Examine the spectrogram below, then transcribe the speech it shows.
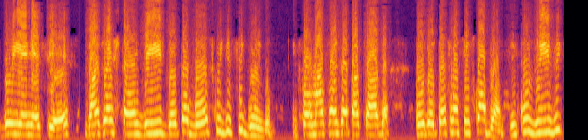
do INSS da gestão de doutor Bosco e de segundo. Informações repassadas por doutor Francisco Abrantes. Inclusive,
